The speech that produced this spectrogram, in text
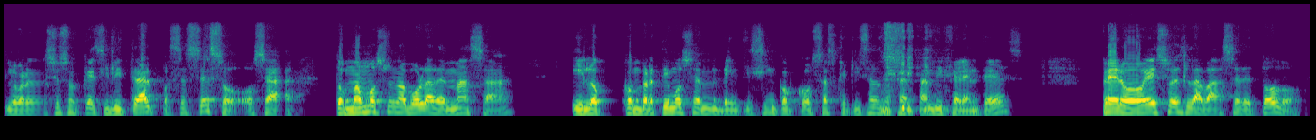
lo gracioso que es, y literal, pues es eso. O sea, tomamos una bola de masa y lo convertimos en 25 cosas que quizás no sean tan diferentes, pero eso es la base de todo,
